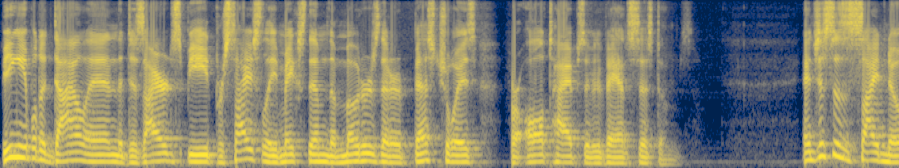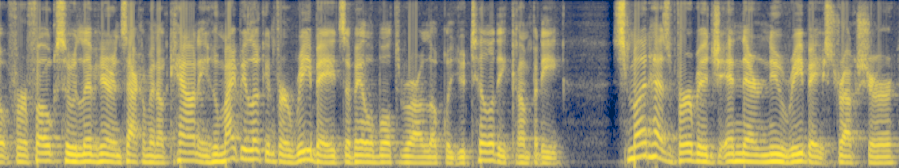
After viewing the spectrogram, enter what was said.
Being able to dial in the desired speed precisely makes them the motors that are best choice for all types of advanced systems. And just as a side note for folks who live here in Sacramento County who might be looking for rebates available through our local utility company, SMUD has verbiage in their new rebate structure,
